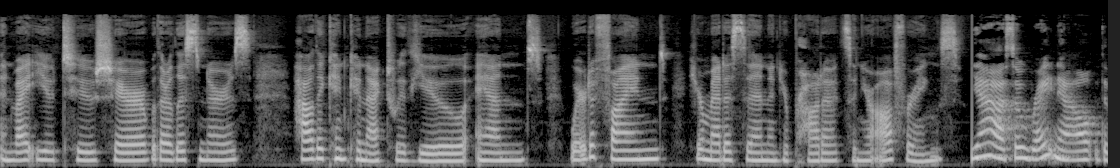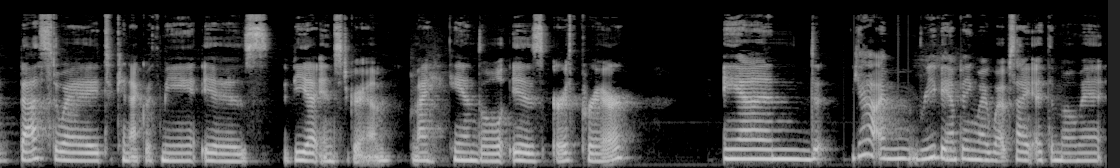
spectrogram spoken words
invite you to share with our listeners how they can connect with you and where to find your medicine and your products and your offerings. Yeah, so right now, the best way to connect with me is via Instagram. My handle is Earth Prayer. And yeah, I'm revamping my website at the moment.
